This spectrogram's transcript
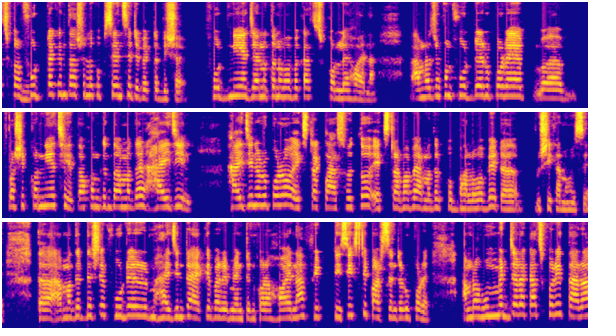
আজকাল ফুডটা কিন্তু আসলে খুব সেন্সিটিভ একটা বিষয়। ফুড নিয়ে যেন তেন ভাবে কাজ করলে হয় না। আমরা যখন ফুডের উপরে প্রশিক্ষণ নিয়েছি, তখন কিন্তু আমাদের হাইজিন হাইজিনের উপরও এক্সট্রা ক্লাস হতো এক্সট্রা ভাবে আমাদের খুব ভালোভাবে এটা শেখানো হয়েছে। তা আমাদের দেশে ফুডের হাইজিনটা একেবারে মেনটেন করা হয় না ফিফটি সিক্সটি পার্সেন্টের উপরে। আমরা হোমমেড যারা কাজ করি, তারা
